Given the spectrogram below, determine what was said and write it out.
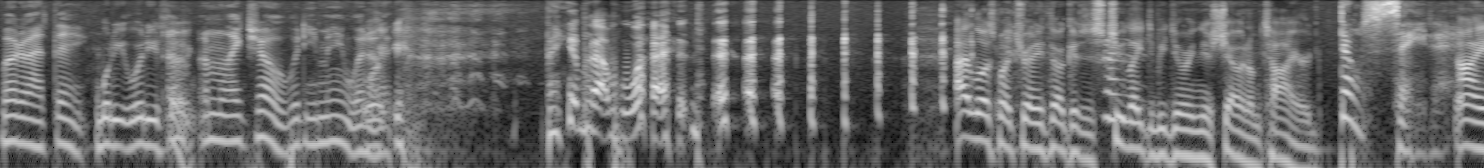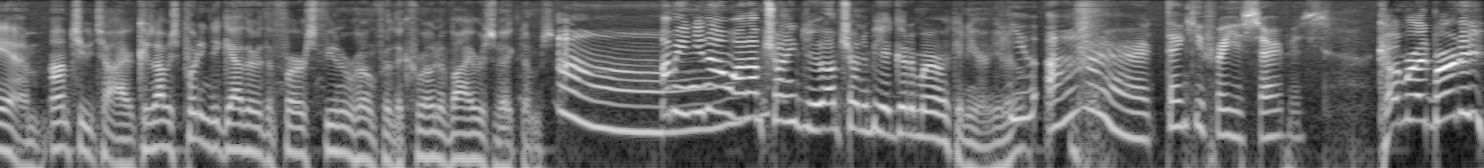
What do I think? What do you What do you I'm, think? I'm like Joe. What do you mean? What? What- I think about what? I lost my train of thought because it's too late to be doing this show, and I'm tired. Don't say that. I am. I'm too tired because I was putting together the first funeral home for the coronavirus victims. Oh. I mean, you know what? I'm trying to do. I'm trying to be a good American here. You know, You are. Thank you for your service. Comrade Bernie.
